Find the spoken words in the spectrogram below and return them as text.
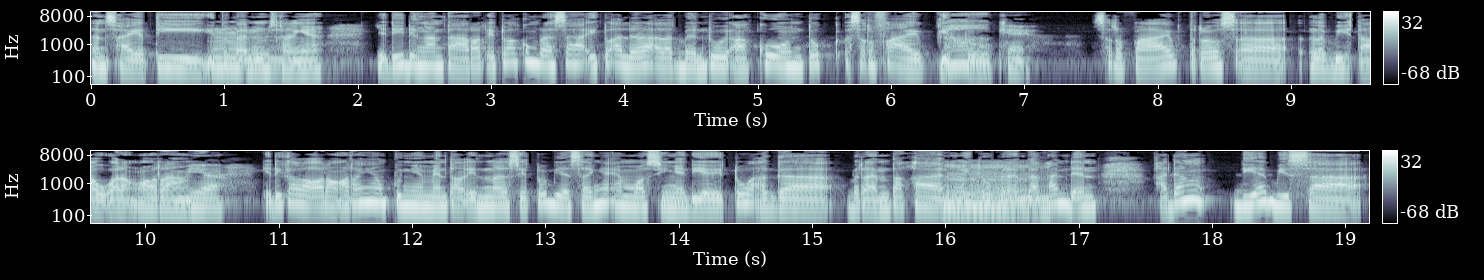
anxiety gitu kan misalnya. Jadi dengan tarot itu aku merasa itu adalah alat bantu aku untuk survive gitu. Ah, Oke. Survive terus eh, lebih tahu orang-orang. Iya. Jadi kalau orang-orang yang punya mental illness itu biasanya emosinya dia itu agak berantakan gitu, berantakan dan kadang dia bisa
